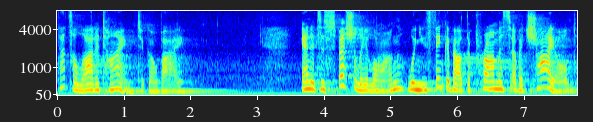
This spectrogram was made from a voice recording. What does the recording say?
That's a lot of time to go by. And it's especially long when you think about the promise of a child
